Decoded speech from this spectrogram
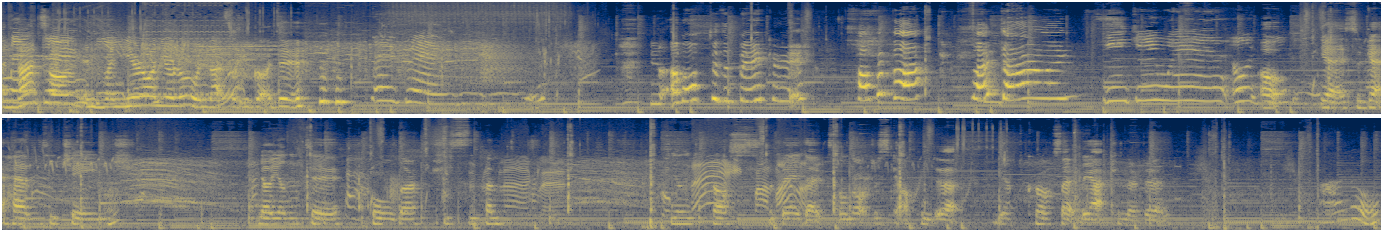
And that's on, and when you're on your own, that's what you've got to do. I'm off to the bakery. I'll be back, my darling. Oh, oh yeah, so get him to change. No, you'll need to hold her. She's sleeping. You'll need to cross the bed out, so not just get up and do it. You have to cross out the action they're doing. I know.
